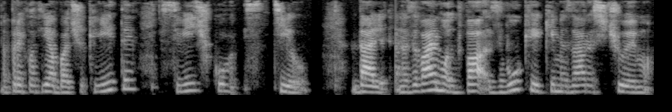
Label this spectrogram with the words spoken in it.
Наприклад, я бачу квіти, свічку, стіл. Далі називаємо два звуки, які ми зараз чуємо.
